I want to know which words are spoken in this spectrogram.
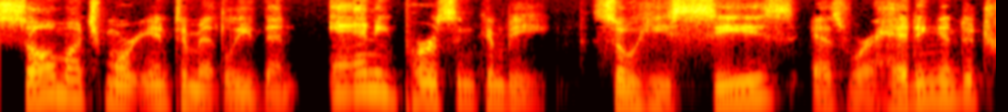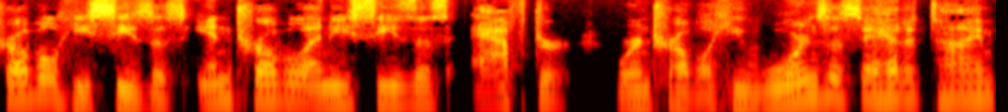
so much more intimately than any person can be. So he sees as we're heading into trouble, he sees us in trouble, and he sees us after we're in trouble. He warns us ahead of time.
